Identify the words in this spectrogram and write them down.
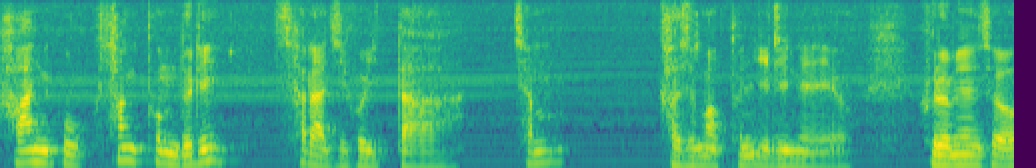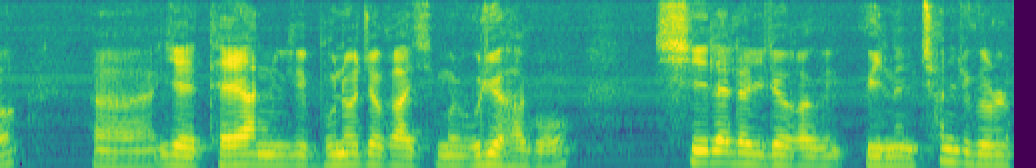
한국 상품들이 사라지고 있다. 참 가슴 아픈 일이네요. 그러면서 어, 이제 대한민국이 무너져가 있음을 우려하고 신뢰를 잃어가고 있는 천주교를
